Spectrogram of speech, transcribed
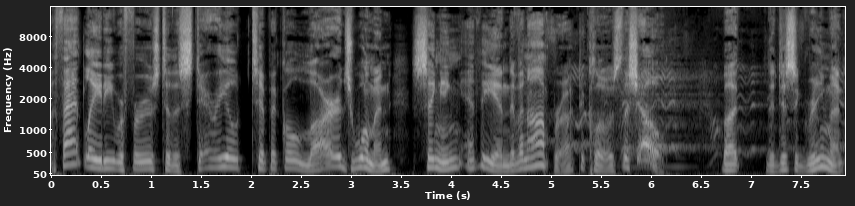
fat lady refers to the stereotypical large woman singing at the end of an opera to close the show. But the disagreement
